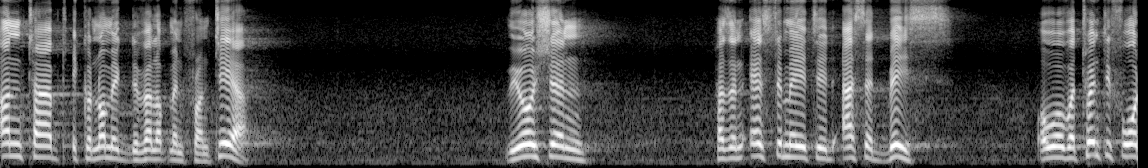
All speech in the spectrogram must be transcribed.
untapped economic development frontier. The ocean has an estimated asset base of over 24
